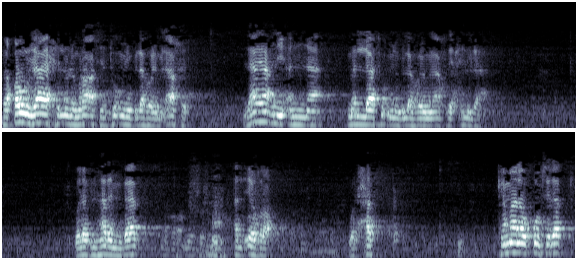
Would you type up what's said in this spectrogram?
فقول لا يحل لامرأة تؤمن بالله واليوم الآخر لا يعني أن من لا تؤمن بالله واليوم الآخر يحل لها. ولكن هذا من باب الإغراء والحث. كما لو قلت لك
